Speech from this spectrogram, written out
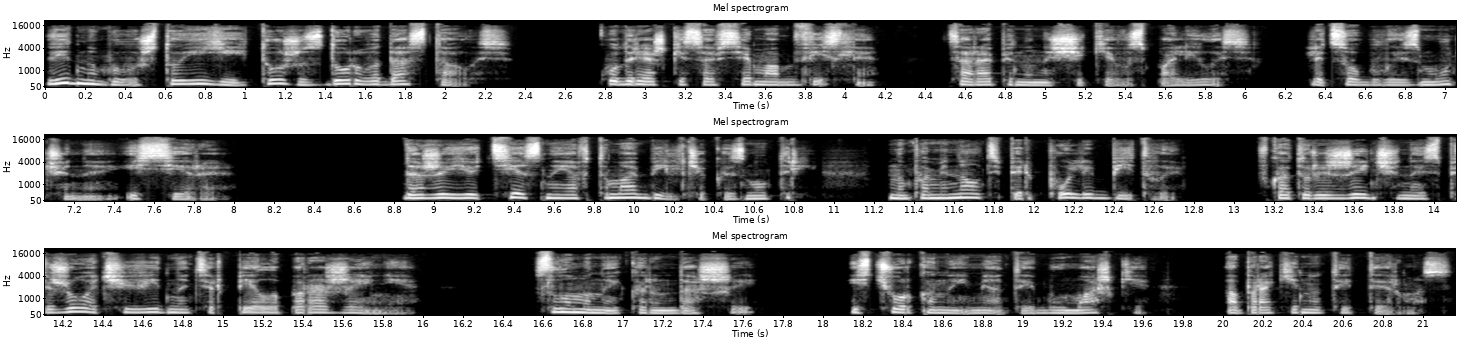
Видно было, что и ей тоже здорово досталось. Кудряшки совсем обвисли, царапина на щеке воспалилась, лицо было измученное и серое. Даже ее тесный автомобильчик изнутри напоминал теперь поле битвы, в которой женщина из Пежо, очевидно, терпела поражение. Сломанные карандаши, исчерканные мятые бумажки — опрокинутый термос.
